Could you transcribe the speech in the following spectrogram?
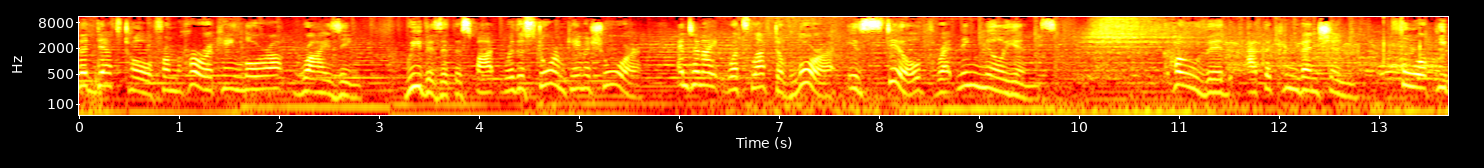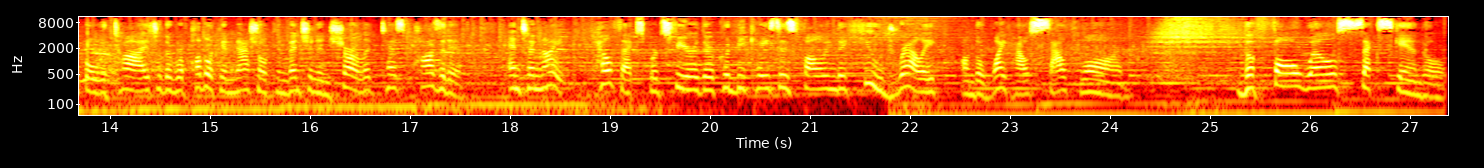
The death toll from Hurricane Laura rising. We visit the spot where the storm came ashore. And tonight, what's left of Laura is still threatening millions. COVID at the convention. Four people with ties to the Republican National Convention in Charlotte test positive. And tonight, health experts fear there could be cases following the huge rally on the White House South Lawn. The Falwell sex scandal.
